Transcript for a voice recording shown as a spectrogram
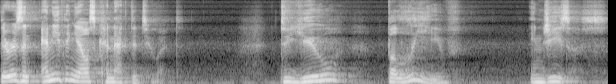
There isn't anything else connected to it. Do you believe in Jesus?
